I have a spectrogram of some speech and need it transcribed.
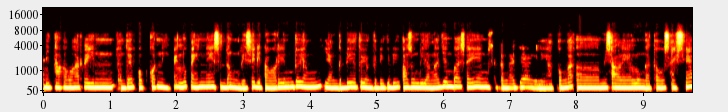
ditawarin contohnya popcorn nih, eh, lu pengennya yang sedang, biasanya ditawarin tuh yang yang gede tuh yang gede-gede, langsung bilang aja mbak saya yang sedang aja gini atau enggak eh, misalnya lu nggak tahu size nya,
